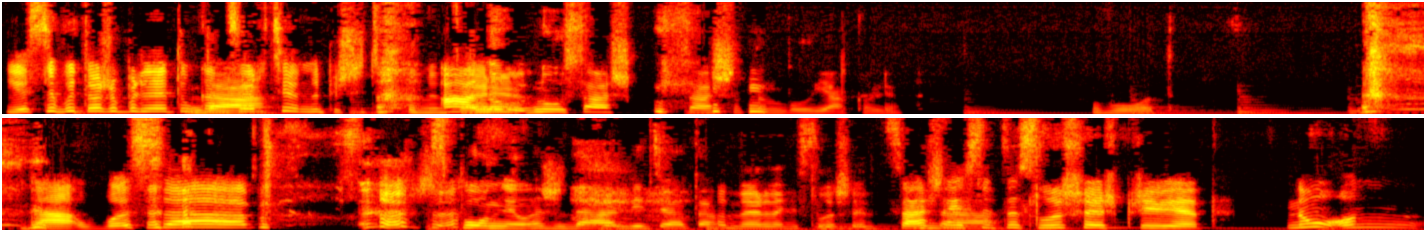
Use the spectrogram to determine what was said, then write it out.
Если вы тоже были на этом Да. концерте, напишите в А, комментариях. ну, ну Саш, Саша там был, Яковлев. Вот. Да, what's up? Саша. Вспомнила же, да, видео Он, там. наверное, не слушает. Саша, Да. если ты слушаешь, привет. Ну, он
